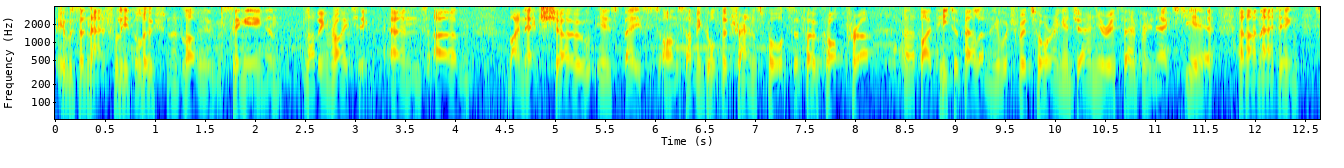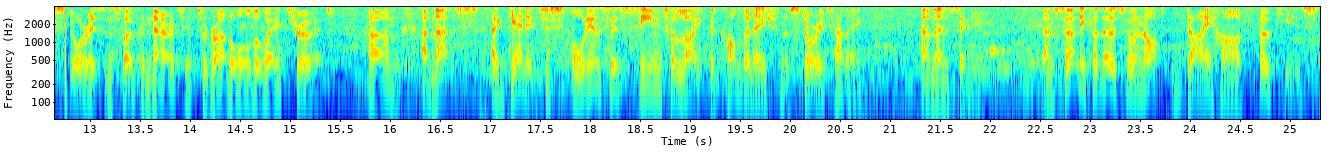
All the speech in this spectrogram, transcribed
it was a natural evolution of loving singing and loving writing. And um, my next show is based on something called The Transports, a folk opera uh, by Peter Bellamy, which we're touring in January, February next year. And I'm adding stories and spoken narrative to run all the way through it. Um, and that's, again, it's just audiences seem to like the combination of storytelling and then singing. And certainly for those who are not die-hard folkies,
